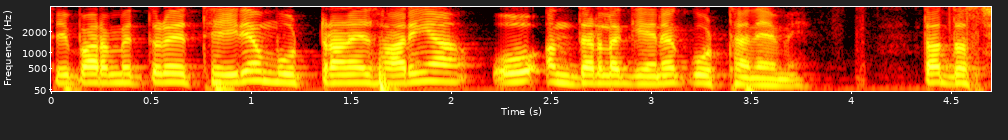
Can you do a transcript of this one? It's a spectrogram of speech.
ਤੇ ਪਰ ਮਿੱਤਰੋ, ਇੱਥੇ ਜਿਹੜੀਆਂ ਮੋਟਰਾਂ ਨੇ ਸਾਰੀਆਂ, ਉਹ ਅੰਦਰ ਲੱਗੀਆਂ ਨੇ ਕੋਠਿਆਂ ਦੇ ਐਵੇਂ। ਤਾਂ ਦੱਸਿਓ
